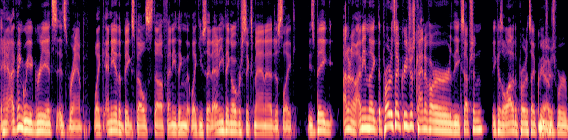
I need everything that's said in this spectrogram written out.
I think we agree it's it's ramp. Like any of the big spells stuff, anything that like you said, anything over six mana, just like these big I don't know. I mean like the prototype creatures kind of are the exception because a lot of the prototype creatures yeah. were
